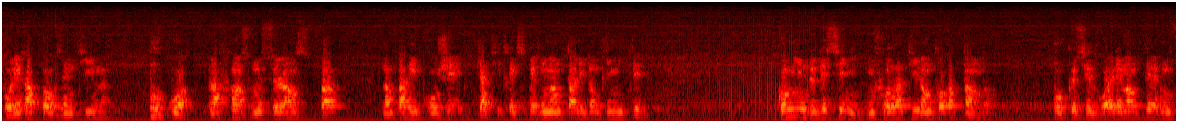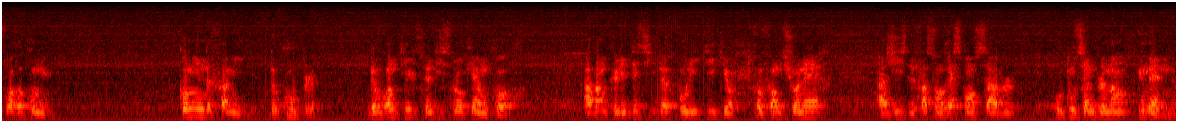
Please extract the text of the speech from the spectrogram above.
pour les rapports intimes, pourquoi la France ne se lance pas dans pareil projet qu'à titre expérimental et donc limité? Combien de décennies nous faudra-t-il encore attendre pour que ces droits élémentaires nous soient reconnus? Combien de familles, de couples devront-ils se disloquer encore avant que les décideurs politiques et autres fonctionnaires agissent de façon responsable ou tout simplement humaine?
